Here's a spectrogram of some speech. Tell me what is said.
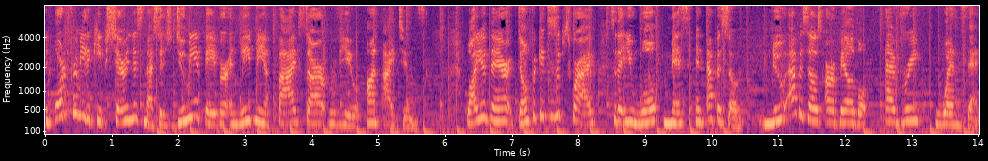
In order for me to keep sharing this message, do me a favor and leave me a five star review on iTunes. While you're there, don't forget to subscribe so that you won't miss an episode. New episodes are available every Wednesday.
